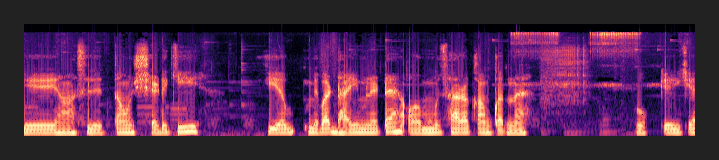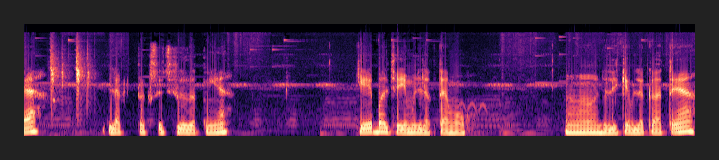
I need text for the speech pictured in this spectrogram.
ये यहाँ से लेता हूँ शेड की। कि अब मेरे पास ढाई मिनट है और मुझे सारा काम करना है। ओके क्या है। इलेक्ट्रिक से की ज़रूरत नहीं है। केबल चाहिए मुझे लगता है वो। जल्दी केबल आते हैं।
